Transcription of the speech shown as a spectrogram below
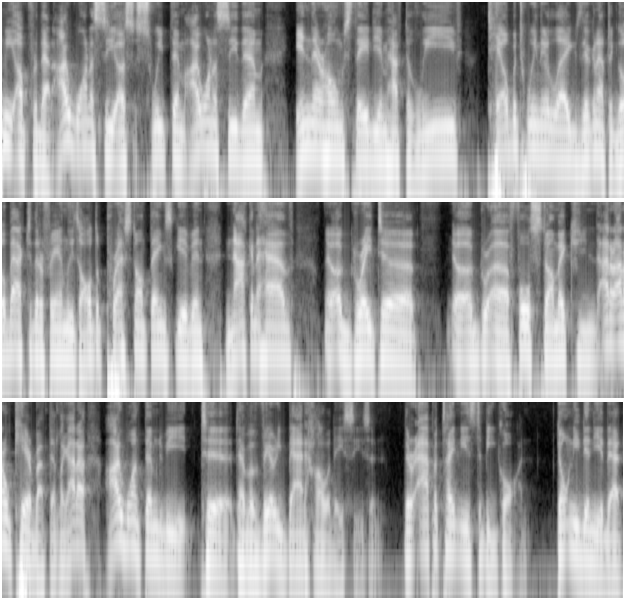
me up for that. I want to see us sweep them. I want to see them in their home stadium have to leave tail between their legs. They're going to have to go back to their families all depressed on Thanksgiving, not going to have a great uh, a, a, full stomach. I don't I don't care about that. Like I don't I want them to be to to have a very bad holiday season. Their appetite needs to be gone. Don't need any of that.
